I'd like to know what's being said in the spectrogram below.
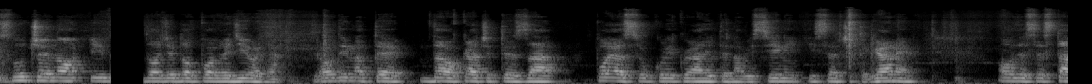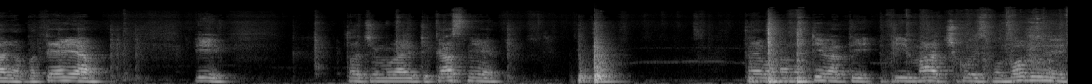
slučajno i dođe do povređivanja. Ovdje imate da okačite za pojas ukoliko radite na visini i sečete grane. Ovdje se stavlja baterija i to ćemo raditi kasnije treba namontirati i mač koji smo dobili.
